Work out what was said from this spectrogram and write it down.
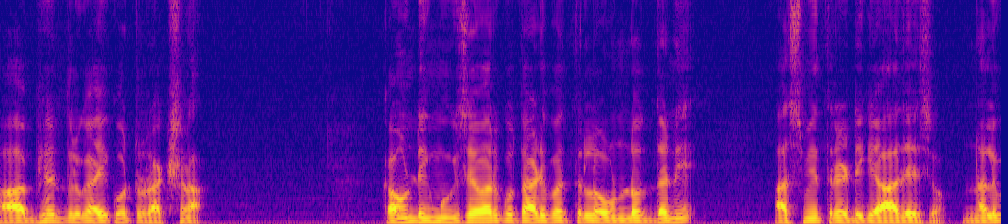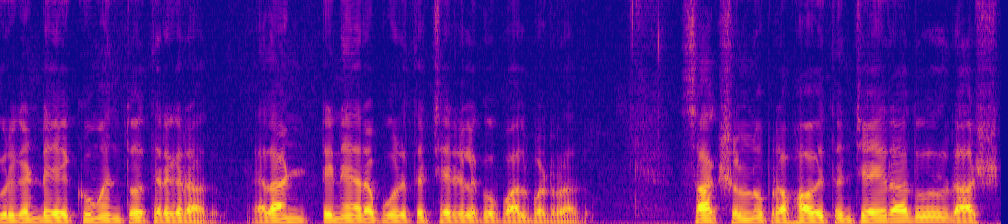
ఆ అభ్యర్థులకు హైకోర్టు రక్షణ. కౌంటింగ్ ముగిసే వరకు తాడిపత్రిలో ఉండొద్దని అస్మిత్ రెడ్డికి ఆదేశం. నలుగురి కంటే ఎక్కువ మందితో తిరగరాదు. ఎలాంటి నేరపూరిత చర్యలకు పాల్పడరాదు. సాక్షులను ప్రభావితం చేయరాదు. రాష్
